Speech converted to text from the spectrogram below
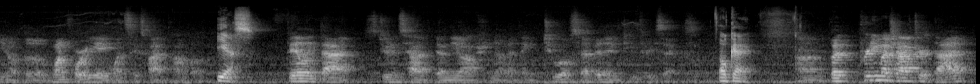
you know the 148 165 combo. yes Failing that, students have then the option of I think 207 and 236. okay Um, but pretty much after that,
